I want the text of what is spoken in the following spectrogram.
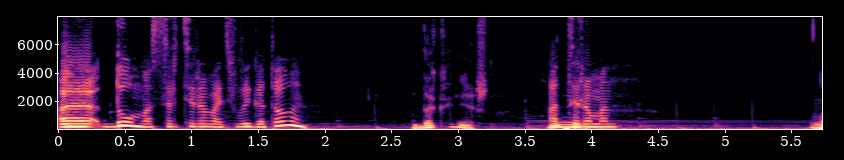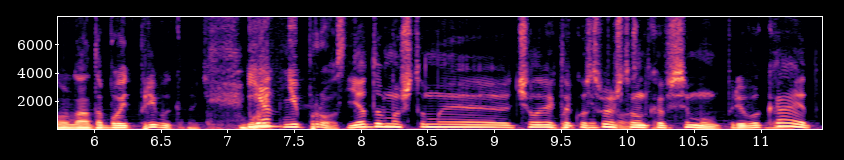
А дома сортировать вы готовы? Да конечно. А ну, ты Роман ну, надо будет привыкнуть. Будет я, непросто. Я думаю, что мы человек будет так устроен, что он ко всему привыкает. Да.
